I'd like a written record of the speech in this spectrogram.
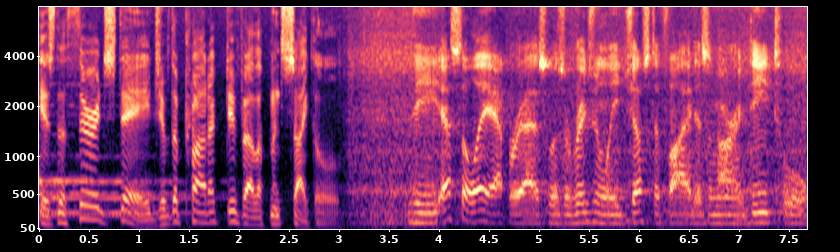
is the third stage of the product development cycle. The SLA apparatus was originally justified as an R&D tool,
